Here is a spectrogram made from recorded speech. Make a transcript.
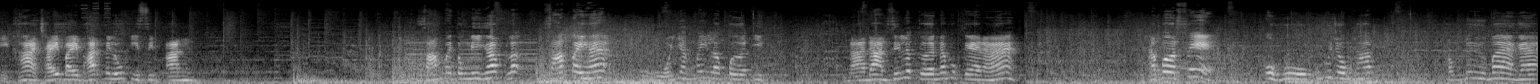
อีกค่าใช้ใบพัดไม่รู้กี่สิบอันซ้ำไปตรงนี้ครับแล้วซ้ำไปฮะโอ้โหยังไม่ระเบิดอีกหน้าด้านซิเหลือเกินนะพวกแกนะฮะระเบิดเซ่โอ้โหคุณผู้ชมครับเขาดื้อมากฮะ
